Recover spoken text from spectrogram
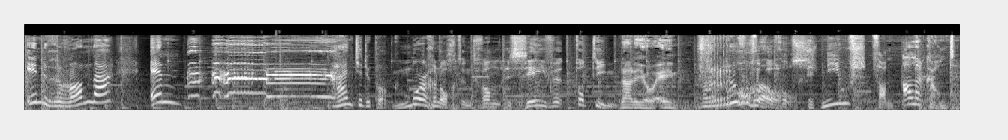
in Rwanda. En... Haantje de Kok. Morgenochtend van 7 tot 10. Radio 1. Vroege Vogels. Het nieuws van alle kanten.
